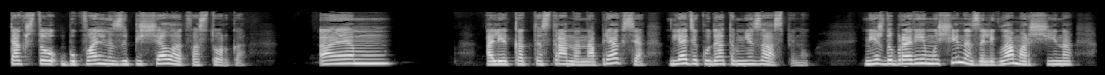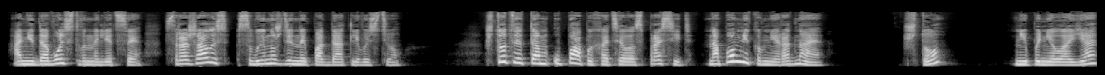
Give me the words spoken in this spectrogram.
так что буквально запищала от восторга. «Эм...» Олег как-то странно напрягся, глядя куда-то мне за спину. Между бровей мужчины залегла морщина, а недовольство на лице сражалось с вынужденной податливостью. «Что ты там у папы хотела спросить? Напомни-ка мне, родная». «Что?» Не поняла я,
